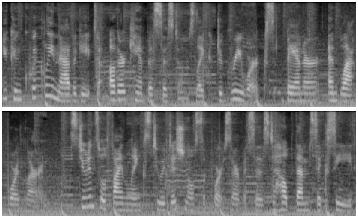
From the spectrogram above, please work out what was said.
you can quickly navigate to other campus systems like DegreeWorks, Banner, and Blackboard Learn. Students will find links to additional support services to help them succeed,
